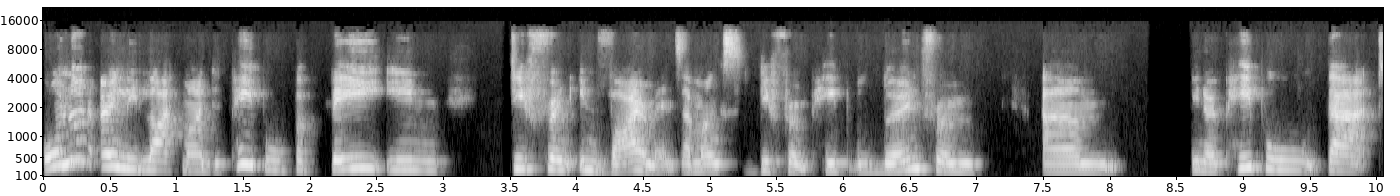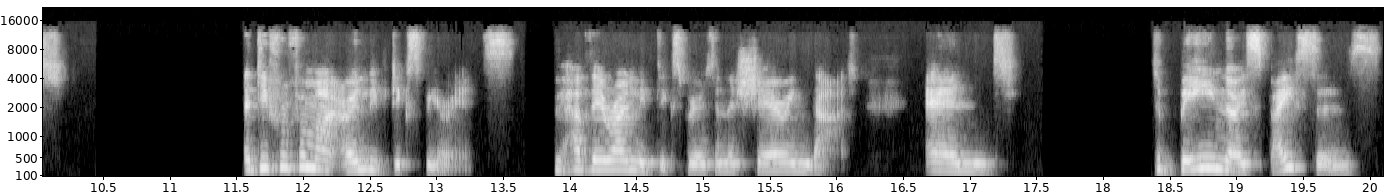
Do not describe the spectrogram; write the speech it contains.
Or not only like-minded people, but be in different environments amongst different people, learn from um, you know, people that are different from my own lived experience, who have their own lived experience and they're sharing that. And to be in those spaces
